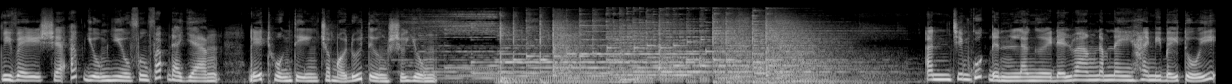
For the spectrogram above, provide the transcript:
Vì vậy sẽ áp dụng nhiều phương pháp đa dạng để thuận tiện cho mọi đối tượng sử dụng. Anh Chim Quốc Định là người Đài Loan năm nay 27 tuổi,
